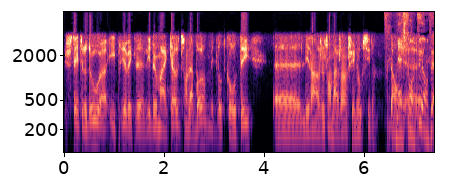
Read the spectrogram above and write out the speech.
Justin Trudeau euh, est pris avec les deux Michael qui sont là-bas, mais de l'autre côté, euh, les enjeux sont majeurs chez nous aussi. Donc, Mais est-ce qu'on euh, peut, on peut,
